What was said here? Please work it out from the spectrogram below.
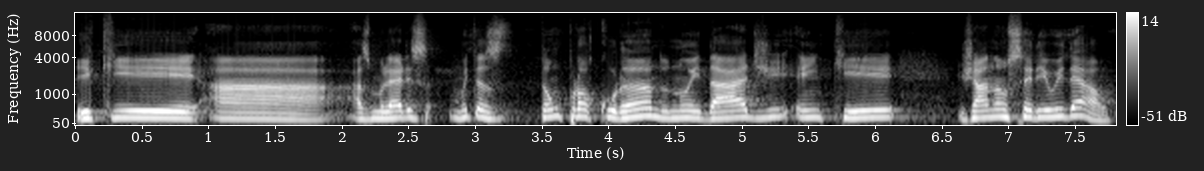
e que a, as mulheres, muitas estão procurando numa idade em que já não seria o ideal.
